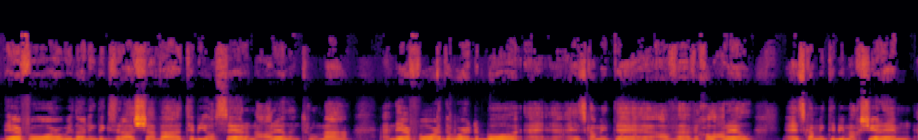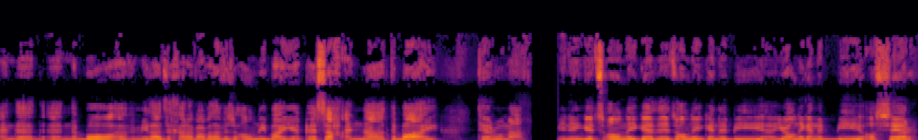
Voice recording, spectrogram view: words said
Therefore, we're learning the Gzira Shava to be Oser and Arel and Truma and therefore the word bo uh, is coming to uh, of v'chol uh, arel is coming to be machshir him, and the and the bo of milad zecharav avalav is only by uh, Pesach and not by teruma. Meaning it's only it's only going to be uh, you're only going to be oser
